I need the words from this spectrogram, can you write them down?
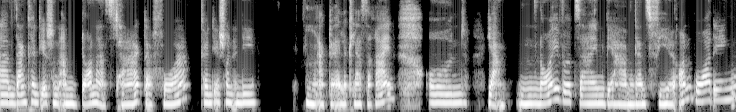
Ähm, dann könnt ihr schon am Donnerstag davor könnt ihr schon in die aktuelle Klasse rein. Und ja, neu wird sein, wir haben ganz viel Onboarding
